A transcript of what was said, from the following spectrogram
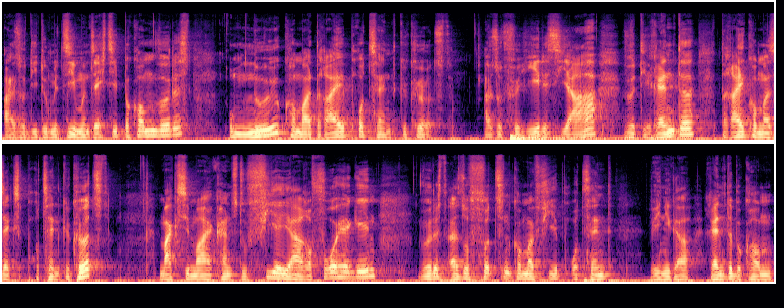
also die du mit 67 bekommen würdest, um 0,3 Prozent gekürzt. Also für jedes Jahr wird die Rente 3,6 Prozent gekürzt. Maximal kannst du vier Jahre vorher gehen, würdest also 14,4 Prozent weniger Rente bekommen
